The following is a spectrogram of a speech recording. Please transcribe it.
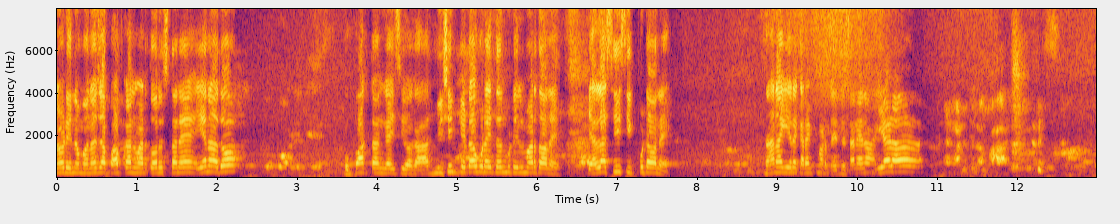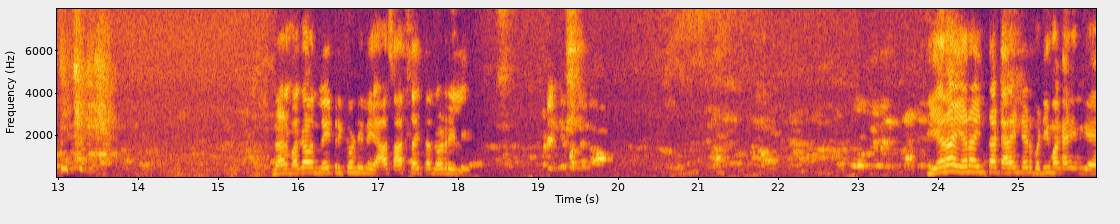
ನೋಡಿ, ನಮ್ಮ ಮನೋಜ ಪಾಪ್ಕಾರ್ನ್ ಮಾಡಿ ತೋರಿಸ್ತಾನೆ. ಏನದು ಉಪ್ಪಾಕ್ತಾನ ಗೈಸ್ ಇವಾಗ. ಅದ್ ಮಿಷಿನ್ ಕೆಟ್ಟೋಗ್ಬಿಡೈತೆ ಅಂದ್ಬಿಟ್ಟು ಇಲ್ಲಿ ಮಾಡ್ತಾವನೆ. ಎಲ್ಲ ಸಿಹಿ ಸಿಕ್ಬಿಟ್ಟವನೆ. ನಾನಾಗಿರ ಕರೆಕ್ಟ್ ಮಾಡ್ತಾ ಇದ್ದೆ. ತಾನೇನೋ, ಹೇಳ? ನನ್ನ ಮಗ ಒಂದ್ ಲೈಟ್ ಇಟ್ಕೊಂಡಿಲ್ಲ, ಯಾವ ಸಾಕ್ಸ್ ಆಯ್ತಾ ನೋಡ್ರಿ ಇಲ್ಲಿ. ಏನೋ ಏನೋ ಇಂತ ಟ್ಯಾಲೆಂಟೆಡ್ ಬಡ್ಡಿ ಮಗ ನಿನ್ಗೆ.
